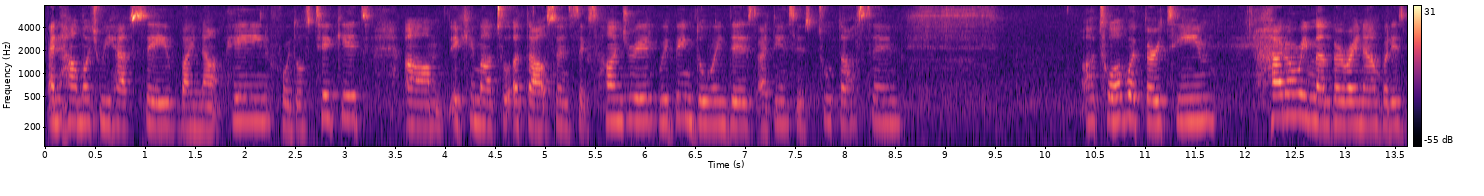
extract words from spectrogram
and how much we have saved by not paying for those tickets. Um, it came out to a thousand six hundred. We've been doing this, I think, since 2012 uh, or 13 I don't remember right now, but it's,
